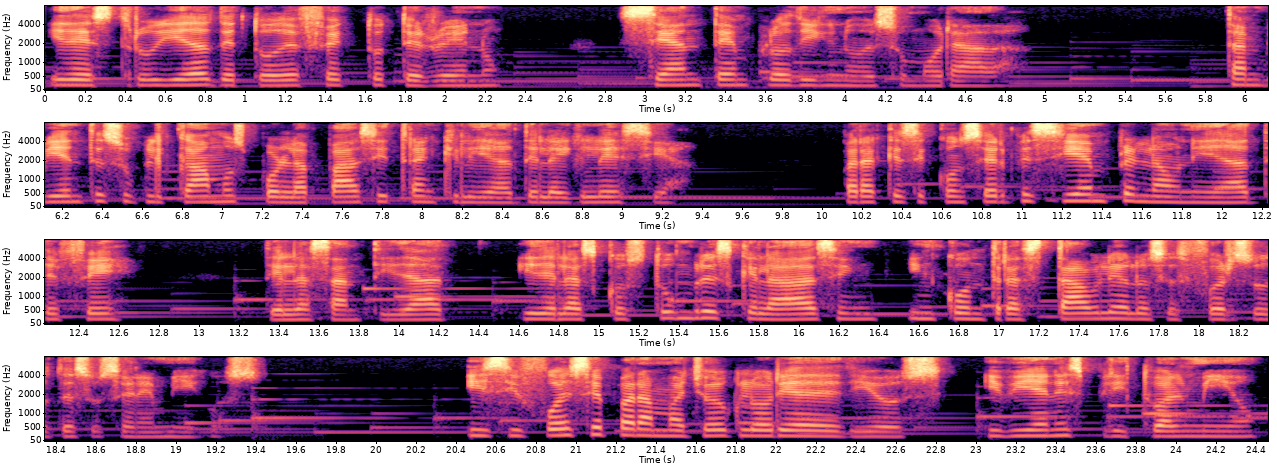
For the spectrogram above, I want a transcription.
y destruidas de todo efecto terreno, sean templo digno de su morada. También te suplicamos por la paz y tranquilidad de la Iglesia, para que se conserve siempre en la unidad de fe, de la santidad y de las costumbres que la hacen incontrastable a los esfuerzos de sus enemigos. Y si fuese para mayor gloria de Dios y bien espiritual mío,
